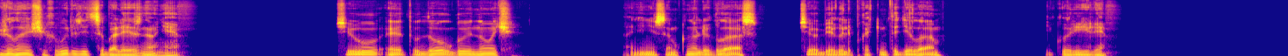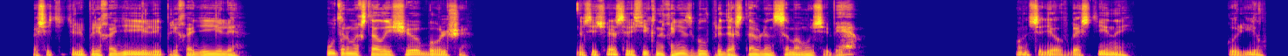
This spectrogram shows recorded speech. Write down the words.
желающих выразить соболезнования. Всю эту долгую ночь они не сомкнули глаз, все бегали по каким-то делам и курили. Посетители приходили, приходили. Утром их стало еще больше. Но сейчас Рефик наконец был предоставлен самому себе. Он сидел в гостиной, курил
